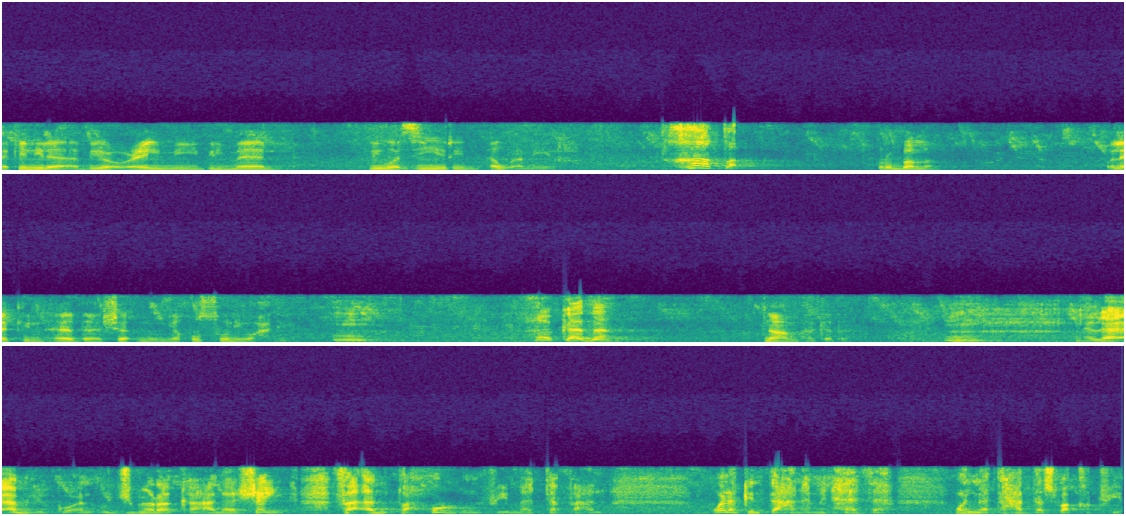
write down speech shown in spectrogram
لكني لا أبيع علمي بالمال لوزير أو أمير خطأ ربما ولكن هذا شأن يخصني وحدي مم. هكذا نعم هكذا مم. لا أملك أن أجبرك على شيء فأنت حر فيما تفعل ولكن دعنا من هذا ولنتحدث فقط في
